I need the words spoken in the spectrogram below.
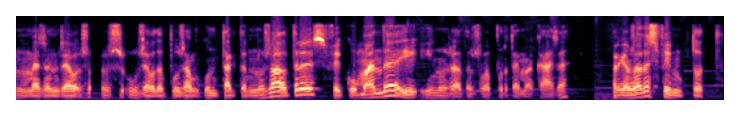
Només ens heu, us, us heu de posar en contacte amb nosaltres, fer comanda i, i nosaltres la portem a casa. Perquè nosaltres fem tot.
